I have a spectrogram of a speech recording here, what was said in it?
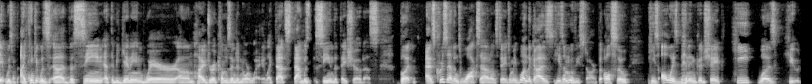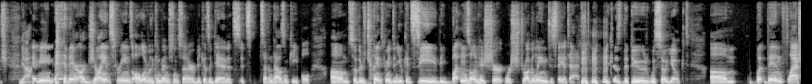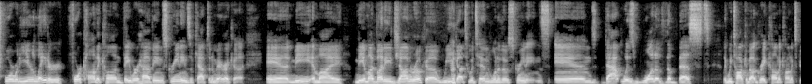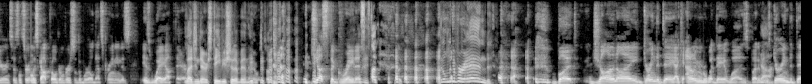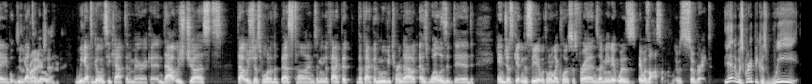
It was, I think it was uh, the scene at the beginning where um, Hydra comes into Norway. Like that's that Mm. was the scene that they showed us. But as Chris Evans walks out on stage, I mean, one, the guy's he's a movie star, but also he's always been in good shape. He was huge. Yeah, I mean, there are giant screens all over the convention center because again, it's it's seven thousand people. Um, so there's giant screens, and you could see the buttons on his shirt were struggling to stay attached because the dude was so yoked. Um, but then flash forward a year later for Comic Con, they were having screenings of Captain America, and me and my me and my buddy John Rocha, we got to attend one of those screenings, and that was one of the best. Like we talk about great Comic Con experiences, and certainly Scott Pilgrim versus the World, that screening is is way up there. legendary. Steve, you should have been there. So- Just the greatest. It'll never end. but John and I during the day, I can't, I don't remember what day it was, but it was during the day. But was we got to Friday or go. Saturday? We got to go and see Captain America, and that was just that was just one of the best times. I mean, the fact that the fact that the movie turned out as well as it did, and just getting to see it with one of my closest friends. I mean, it was it was awesome. It was so great. Yeah, and it was great because we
